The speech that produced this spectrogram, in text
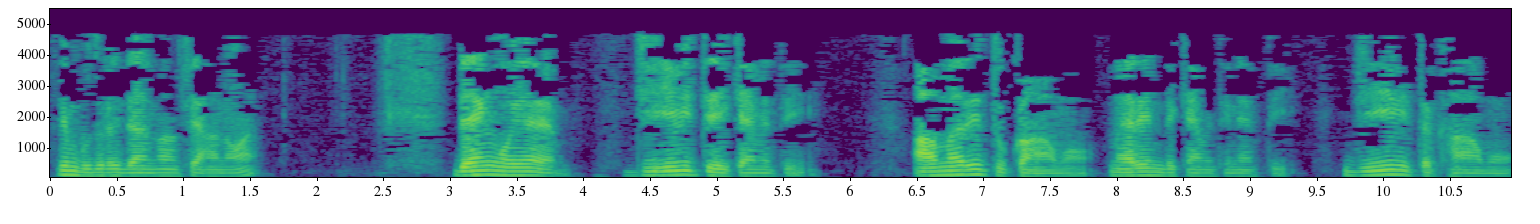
ඉතින් බුදුරජාණන් වහන්සේ අහනවා දැන් ඔය ජීවිතේ කැමති අමරිතුකාමෝ මැරෙන්න කැමති නැති ජීවිතකාමෝ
